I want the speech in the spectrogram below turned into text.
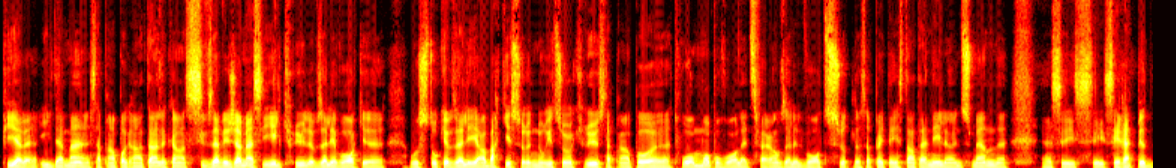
Puis, euh, évidemment, ça prend pas grand temps. Là, quand, si vous avez jamais essayé le cru, là, vous allez voir que aussitôt que vous allez embarquer sur une nourriture crue, ça prend pas euh, trois mois pour voir la différence. Vous allez le voir tout de suite. Là, ça peut être instantané, là, une semaine, euh, c'est rapide.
